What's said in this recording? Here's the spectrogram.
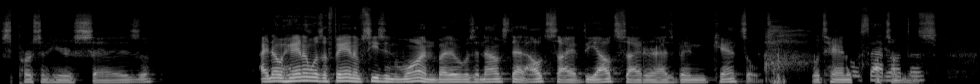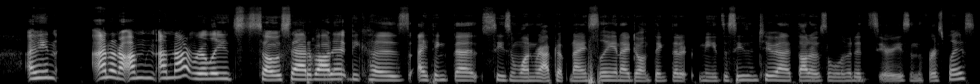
This person here says, "I know Hannah was a fan of season one, but it was announced that Outside the Outsider has been canceled. What's Hannah's So thoughts on this?" this. I mean, I don't know. I'm I'm not really so sad about it because I think that season one wrapped up nicely, and I don't think that it needs a season two. And I thought it was a limited series in the first place.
